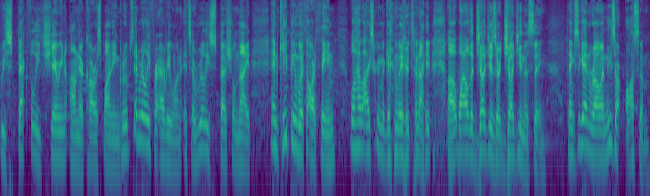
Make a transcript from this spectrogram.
respectfully cheering on their corresponding groups, and really for everyone. It's a really special night. And keeping with our theme, we'll have ice cream again later tonight uh, while the judges are judging the thing. Thanks again, Rowan. These are awesome.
